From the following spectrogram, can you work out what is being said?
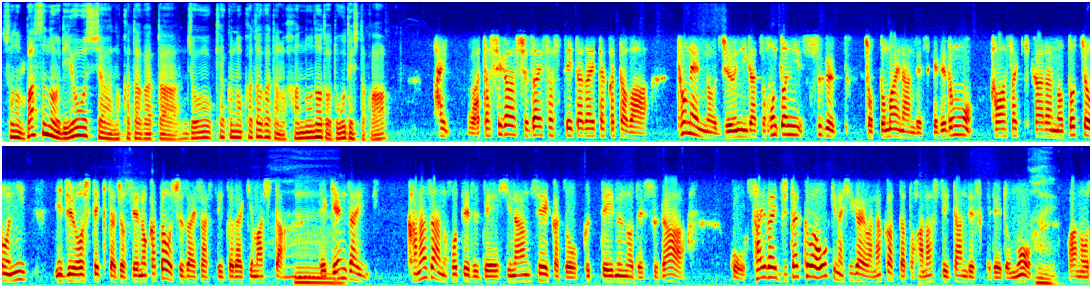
そのバスの利用者の方々乗客の方々の反応などどうでしたか？はい、私が取材させていただいた方は、去年の12月、本当にすぐちょっと前なんですけれども、川崎から能登町に移住をしてきた女性の方を取材させていただきました。現在、金沢のホテルで避難生活を送っているのですが、こう幸い自宅は大きな被害はなかったと話していたんですけれども、はいあの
